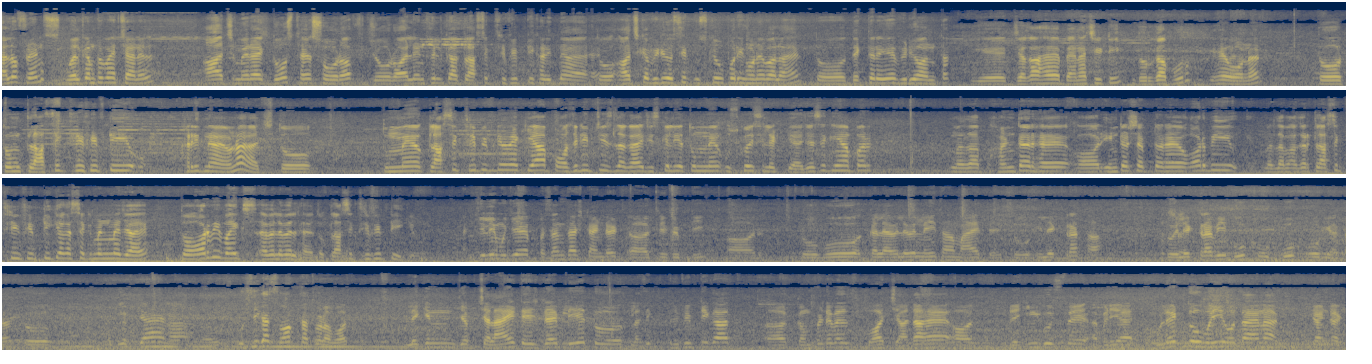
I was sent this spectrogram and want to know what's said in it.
Hello friends welcome to my channel आज मेरा एक दोस्त है, सौरभ, जो रॉयल एनफील्ड का क्लासिक 350 खरीदने आया है। तो आज का वीडियो सिर्फ़ उसके ऊपर ही होने वाला है। तो देखते रहिए वीडियो अंत तक। ये जगह है बैनाचीटी दुर्गापुर। ये है ओनर तो तुम क्लासिक 350 खरीदने आए हो ना आज? तो तुम में क्लासिक 350 में क्या पॉजिटिव चीज़ लगा है जिसके लिए तुमने उसको ही सिलेक्ट किया है? जैसे कि यहाँ पर मतलब हंटर है और इंटरसेप्टर है और भी मतलब अगर क्लासिक 350 के अगर सेगमेंट में जाए तो और भी बाइक्स अवेलेबल है तो क्लासिक 350 क्यों एक्चुअली मुझे पसंद था स्टैंडर्ड थ्री फिफ्टी और तो वो कल अवेलेबल नहीं था हम आए थे तो इलेक्ट्रा था। तो इलेक्ट्रा भी बुक बुक हो गया था तो मतलब क्या है ना उसी का शौक था थोड़ा बहुत लेकिन जब चलाएँ टेस्ट ड्राइव लिए तो क्लासिक 350 का कंफर्टेबल बहुत ज़्यादा है और ब्रेकिंग भी उससे बढ़िया है। बुलेट तो वही होता है ना स्टैंडर्ड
